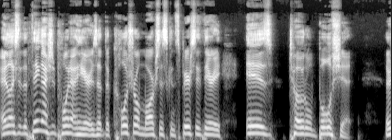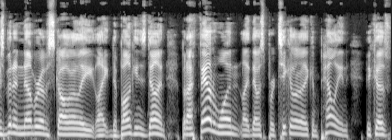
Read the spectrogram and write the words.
And like I said, the thing I should point out here is that the cultural Marxist conspiracy theory is total bullshit. There's been a number of scholarly like debunkings done, but I found one like that was particularly compelling because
